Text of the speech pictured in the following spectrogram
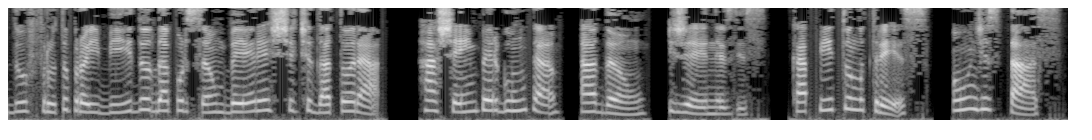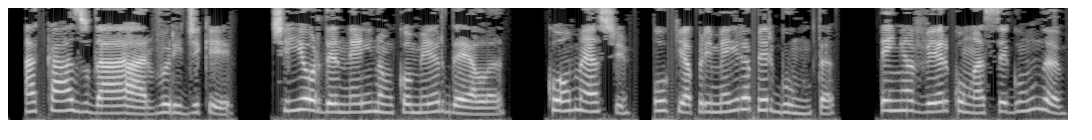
do fruto proibido da porção Bereshit da Torá. Hashem pergunta: Adão, Gênesis, capítulo 3. Onde estás? Acaso da árvore de que te ordenei não comer dela? Comeste? O que a primeira pergunta tem a ver com a segunda?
